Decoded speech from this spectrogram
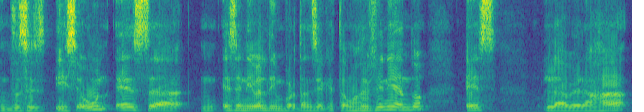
Entonces, y según esa, ese nivel de importancia que estamos definiendo, es la verajá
